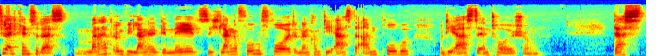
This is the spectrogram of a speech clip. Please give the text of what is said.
Vielleicht kennst du das. Man hat irgendwie lange genäht, sich lange vorgefreut und dann kommt die erste Anprobe und die erste Enttäuschung. Dass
